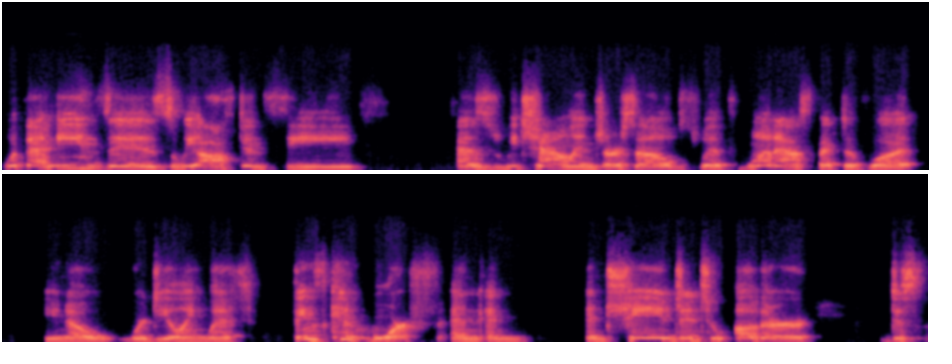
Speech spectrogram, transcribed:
what that means is we often see as we challenge ourselves with one aspect of what you know we're dealing with things can morph and and and change into other dis-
